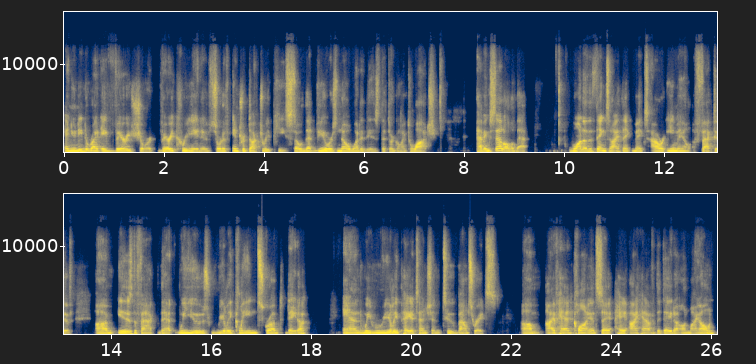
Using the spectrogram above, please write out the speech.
And you need to write a very short, very creative sort of introductory piece so that viewers know what it is that they're going to watch. Having said all of that, one of the things that I think makes our email effective um, is the fact that we use really clean, scrubbed data and we really pay attention to bounce rates. Um, I've had clients say, Hey, I have the data on my own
